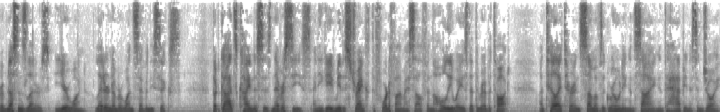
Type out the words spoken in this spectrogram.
Reb Noson's Letters, Year 1, Letter number 176. But God's kindnesses never cease, and He gave me the strength to fortify myself in the holy ways that the Rebbe taught, until I turned some of the groaning and sighing into happiness and joy.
